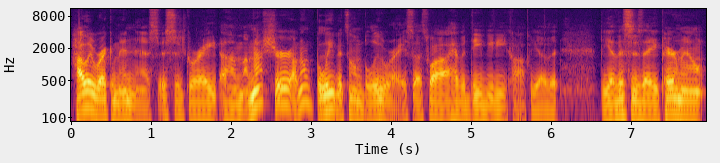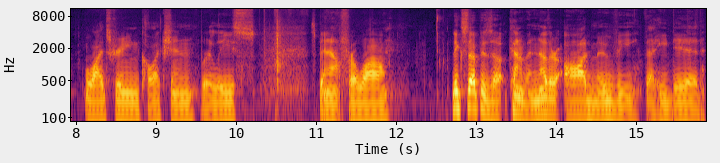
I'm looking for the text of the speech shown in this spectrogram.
highly recommend this. This is great. Um, I'm not sure. I don't believe it's on Blu-ray, so that's why I have a DVD copy of it. But yeah, this is a Paramount widescreen collection release. It's been out for a while. Next up is a kind of another odd movie that he did.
